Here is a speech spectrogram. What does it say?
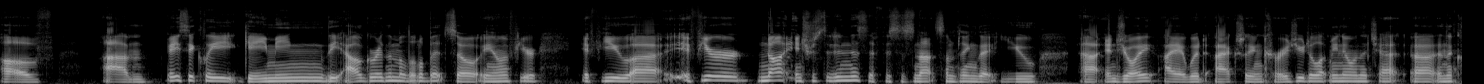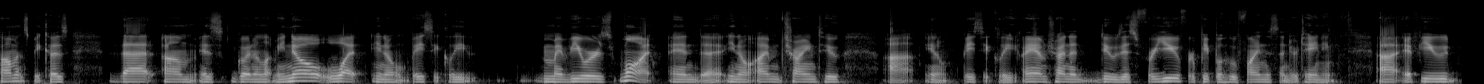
of um, basically gaming the algorithm a little bit. So you know if you're if you uh, if you're not interested in this, if this is not something that you uh, enjoy, I would actually encourage you to let me know in the chat uh, in the comments because that um, is going to let me know what you know basically my viewers want, and uh, you know I'm trying to. Uh, you know, basically, I am trying to do this for you, for people who find this entertaining. Uh, if you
